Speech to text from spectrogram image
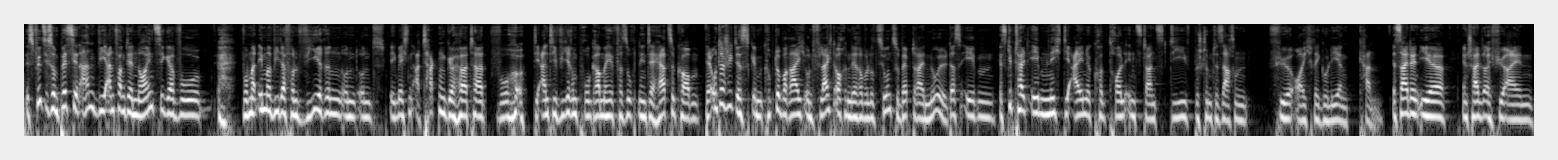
es fühlt sich so ein bisschen an wie Anfang der 90er, wo, wo man immer wieder von Viren und, und irgendwelchen Attacken gehört hat, wo die Antivirenprogramme hier versuchten hinterherzukommen. Der Unterschied ist im Kryptobereich und vielleicht auch in der Revolution zu Web 3.0, dass eben, es gibt halt eben nicht die eine Kontrollinstanz, die bestimmte Sachen für euch regulieren kann. Es sei denn, ihr entscheidet euch für ein,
